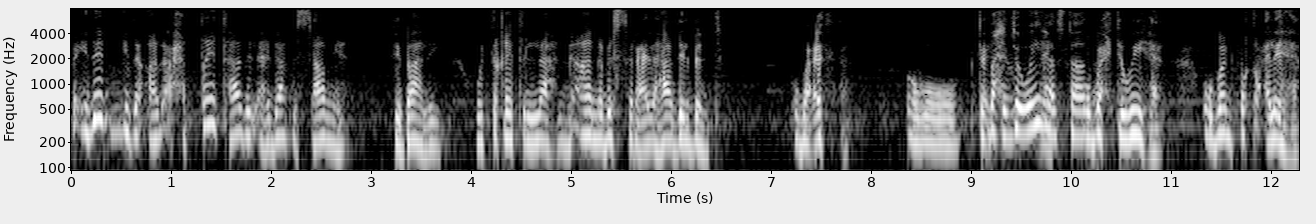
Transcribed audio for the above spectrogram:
فإذا إذا أنا حطيت هذه الأهداف السامية في بالي واتقيت الله أن أنا بسر على هذه البنت وبعثها وبتعتم- بحتويها أستاذة. وبحتويها وبنفق عليها.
